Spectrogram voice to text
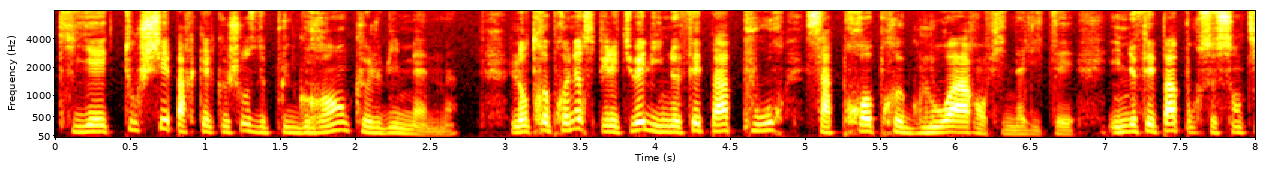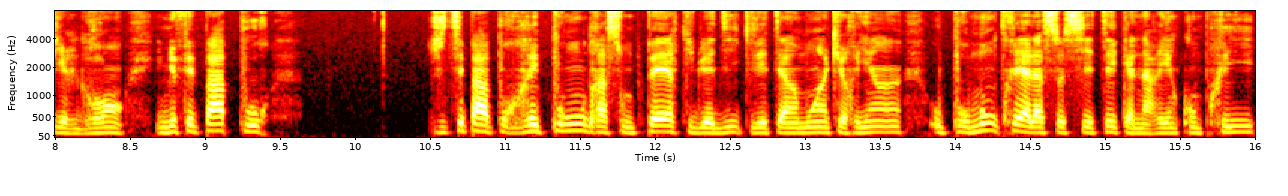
qui est touché par quelque chose de plus grand que lui-même. L'entrepreneur spirituel, il ne fait pas pour sa propre gloire en finalité. Il ne fait pas pour se sentir grand. Il ne fait pas pour, je ne sais pas, pour répondre à son père qui lui a dit qu'il était un moins que rien, ou pour montrer à la société qu'elle n'a rien compris,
